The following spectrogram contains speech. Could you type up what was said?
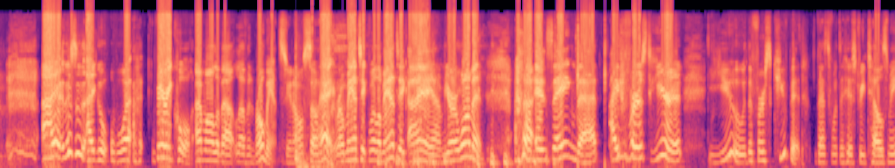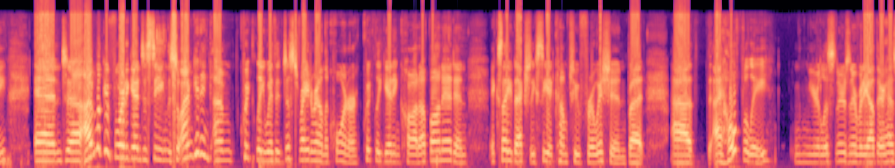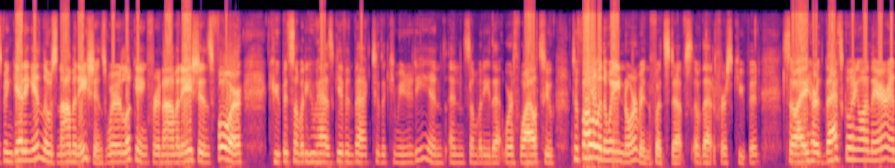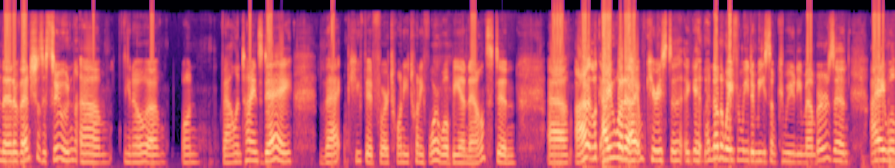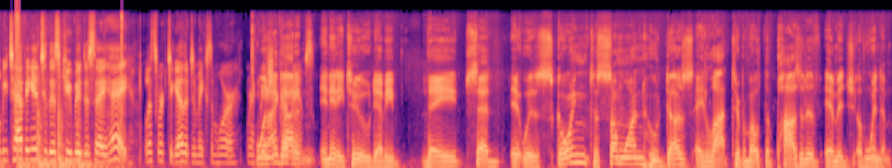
I this is I go what very cool. I'm all about love and romance, you know. So hey, romantic willimantic, I am You're a woman. and saying that, I first hear it. You, the first Cupid. That's what the history tells me, and uh, I'm looking forward again to seeing this. So I'm getting I'm quickly with it, just right around the corner, quickly getting caught up on it, and excited to actually see it come to fruition. But uh, I hopefully your listeners and everybody out there has been getting in those nominations. We're looking for nominations for Cupid, somebody who has given back to the community and, and somebody that worthwhile to to follow in the Wayne Norman footsteps of that first Cupid. So I heard that's going on there, and then eventually soon, um, you know, uh, on Valentine's Day, that Cupid for 2024 will be announced, and uh, I look. I would. I'm curious to get another way for me to meet some community members, and I will be tapping into this Cupid to say, hey, let's work together to make some more recreation when I got programs. it in '82, Debbie, they said it was going to someone who does a lot to promote the positive image of Windham.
